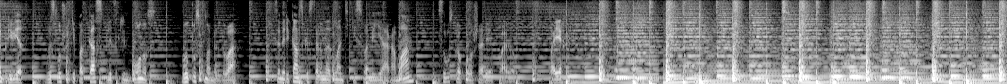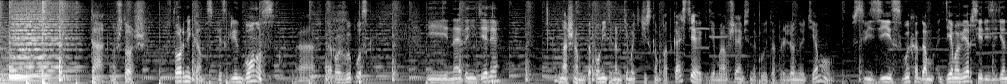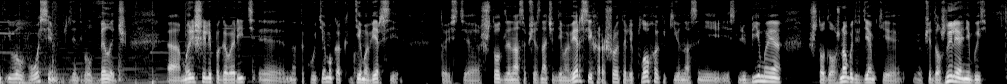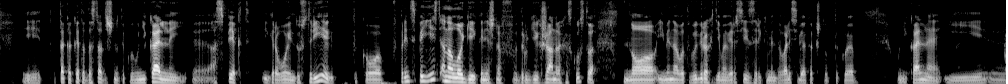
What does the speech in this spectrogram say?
Всем привет! Вы слушаете подкаст Splitscreen Bonus, выпуск номер два. С американской стороны Атлантики с вами я, Роман, с русского полушария Павел. Поехали! Так, ну что ж, вторником Splitscreen Bonus, э, второй выпуск. И на этой неделе в нашем дополнительном тематическом подкасте, где мы общаемся на какую-то определенную тему в связи с выходом демо-версии Resident Evil 8, Resident Evil Village, э, мы решили поговорить э, на такую тему, как демо-версии. То есть, э, что для нас вообще значит демо-версии, хорошо это или плохо, какие у нас они есть любимые, что должно быть в демке, и вообще должны ли они быть. И так как это достаточно такой уникальный аспект игровой индустрии, такого, в принципе, есть аналогии, конечно, в других жанрах искусства, но именно вот в играх демоверсии зарекомендовали себя как что-то такое уникальное. И э,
